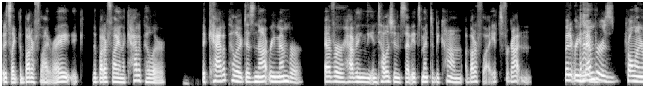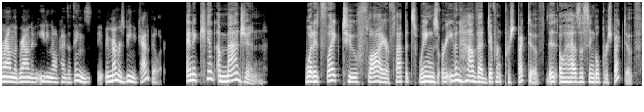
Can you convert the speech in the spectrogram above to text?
but it's like the butterfly, right? It, the butterfly and the caterpillar. The caterpillar does not remember ever having the intelligence that it's meant to become a butterfly. It's forgotten. But it remembers crawling around the ground and eating all kinds of things. It remembers being a caterpillar. And it can't imagine what it's like to fly or flap its wings or even have that different perspective. Oh, it has a single perspective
